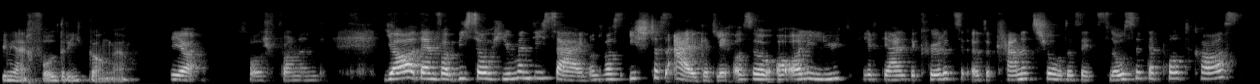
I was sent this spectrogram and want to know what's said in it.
bin ich eigentlich voll reingegangen. Ja, voll spannend. Ja, dann wieso Human Design und was ist das eigentlich? Also an alle Leute, vielleicht die einen hören oder kennen es schon oder jetzt hören den Podcast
